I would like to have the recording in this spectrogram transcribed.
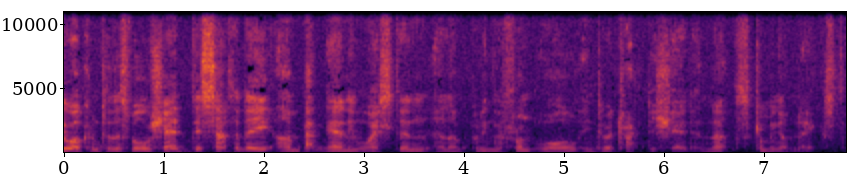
welcome to the small shed. This Saturday I'm back down in Weston and I'm putting the front wall into a tractor shed and that's coming up next.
